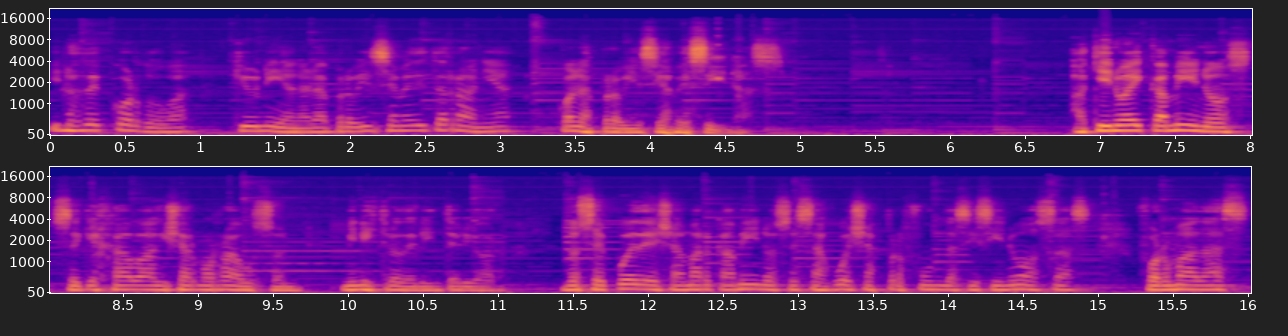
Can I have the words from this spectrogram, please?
y los de Córdoba que unían a la provincia mediterránea con las provincias vecinas. Aquí no hay caminos, se quejaba Guillermo Rawson, ministro del Interior. No se puede llamar caminos esas huellas profundas y sinuosas, formadas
